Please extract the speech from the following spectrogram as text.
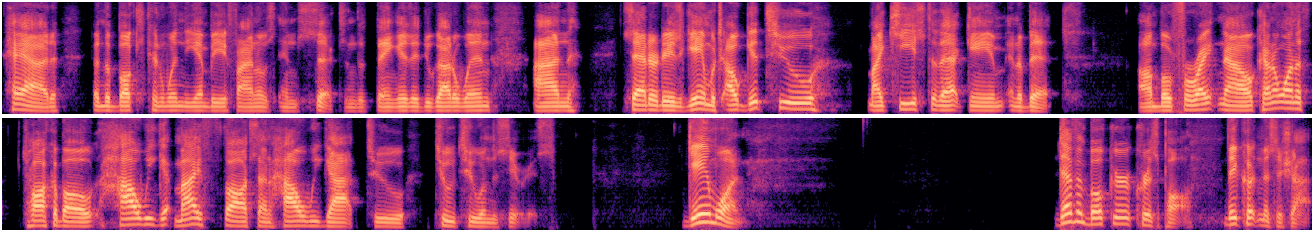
had and the Bucks can win the NBA Finals in six. And the thing is, they do got to win on Saturday's game, which I'll get to my keys to that game in a bit. Um, but for right now, kind of want to talk about how we get my thoughts on how we got to 2 2 in the series. Game one Devin Booker, Chris Paul. They couldn't miss a shot.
